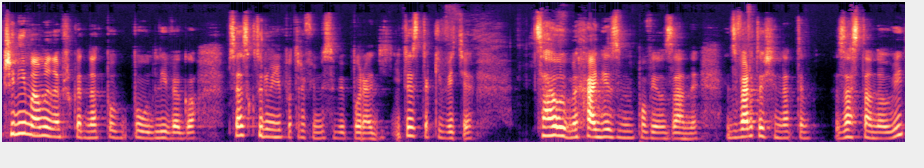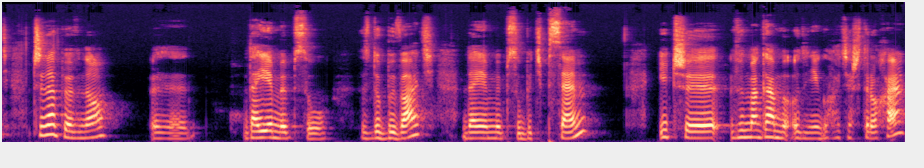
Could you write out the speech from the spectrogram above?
czyli mamy na przykład nadpołudliwego psa, z którym nie potrafimy sobie poradzić. I to jest taki, wiecie, cały mechanizm powiązany. Więc warto się nad tym zastanowić, czy na pewno yy, dajemy psu zdobywać, dajemy psu być psem i czy wymagamy od niego chociaż trochę,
